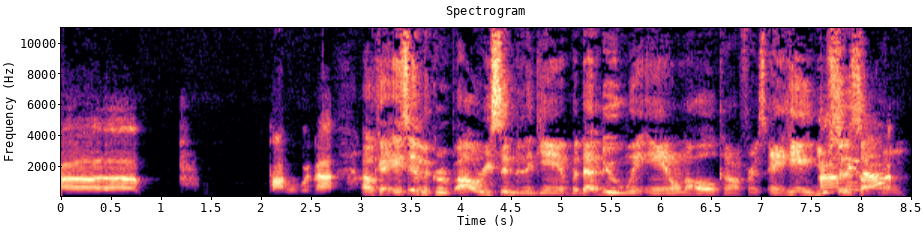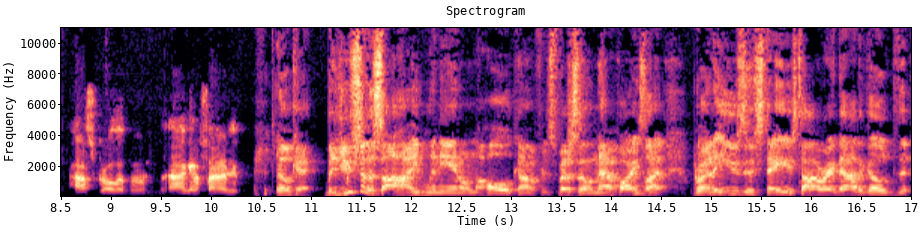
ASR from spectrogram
Uh, probably not. Okay, it's in the group. I'll resend it again. But that dude went in on the whole conference, and he you I should have saw I'll, him. I'll scroll up and I gotta find it. Okay, but you should have saw how he went in on the whole conference, especially on that part. He's like, "Bro, they using stage time right now to go." to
